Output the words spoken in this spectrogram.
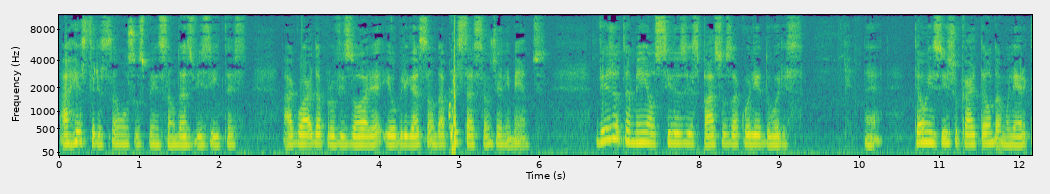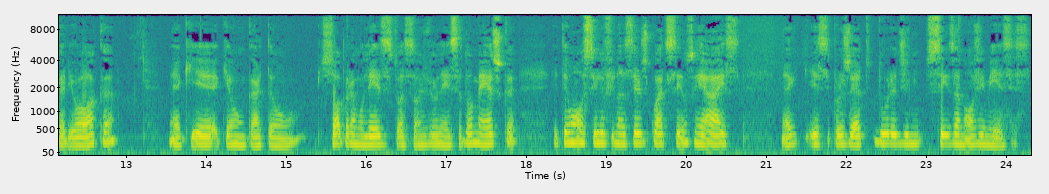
a restrição ou suspensão das visitas a guarda provisória e obrigação da prestação de alimentos. Veja também auxílios e espaços acolhedores. Né? Então, existe o cartão da mulher carioca, né, que, é, que é um cartão só para mulheres em situação de violência doméstica, e tem um auxílio financeiro de R$ reais. Né, esse projeto dura de seis a nove meses.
